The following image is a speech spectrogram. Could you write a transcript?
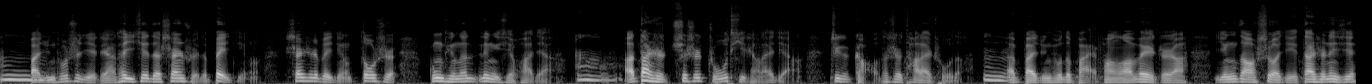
嗯，百骏图是也这样，它一些的山水的背景、山石的背景都是宫廷的另一些画家嗯啊，但是确实主体上来讲，这个稿子是他来出的。啊，嗯百骏图的摆放啊、位置啊、营造设计，但是那些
